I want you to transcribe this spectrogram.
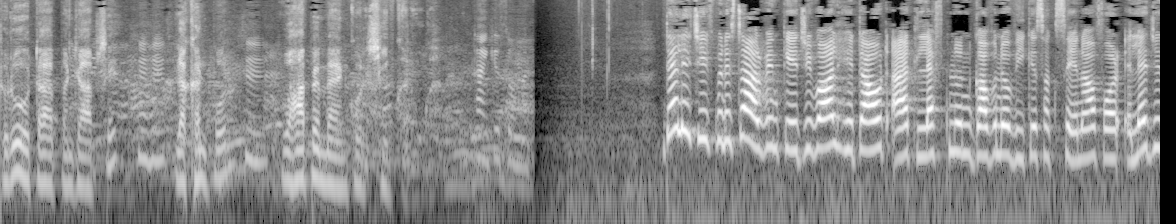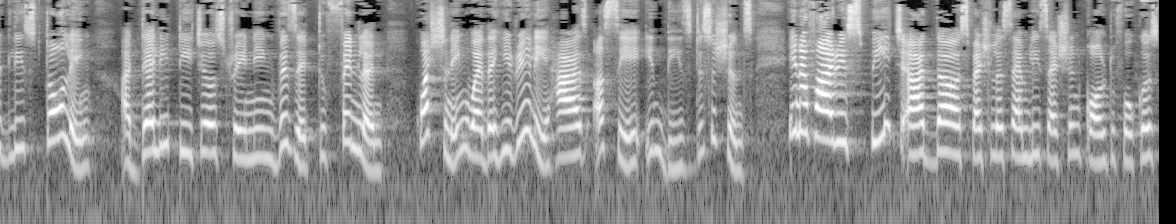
शुरू होता है पंजाब से लखनपुर वहाँ पे मैं इनको रिसीव करूँगा thank you so much Delhi Chief Minister Arvind Kejriwal hit out at Lieutenant Governor V.K. Saxena for allegedly stalling a Delhi teachers training visit to Finland, questioning whether he really has a say in these decisions. In a fiery speech at the Special Assembly session called to focus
